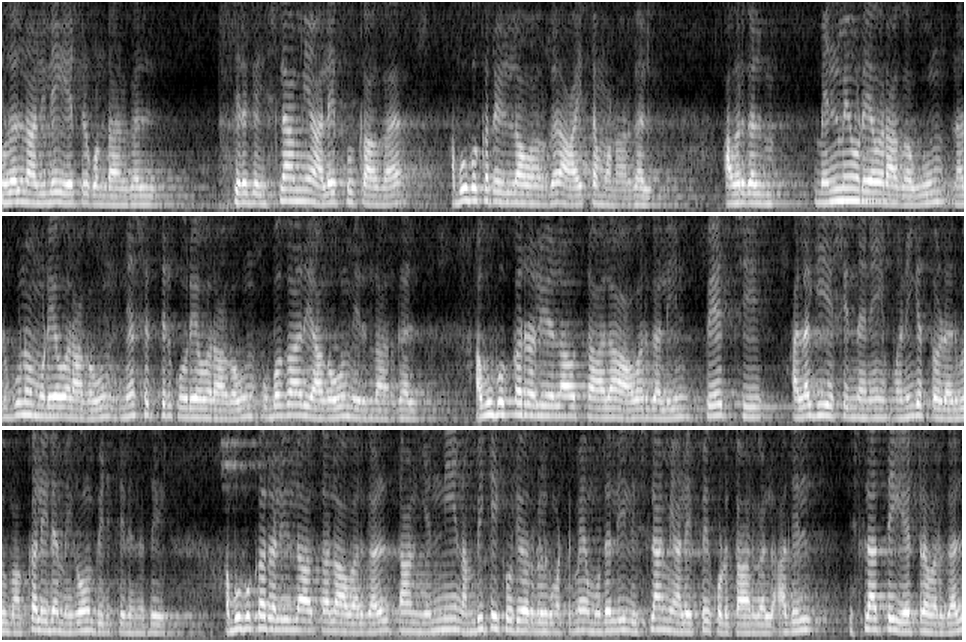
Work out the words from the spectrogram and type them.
முதல் நாளிலே ஏற்றுக்கொண்டார்கள். பிறகு இஸ்லாமிய அழைப்புக்காக அபூபக்கர் இல்லா அவர்கள் ஆயத்தமானார்கள். அவர்கள் மென்மையுடையவராகவும் நற்குணமுடையவராகவும் நேசத்திற்குரியவராகவும் உபகாரியாகவும் இருந்தார்கள். அபுபக்கர் அலி தாலா அவர்களின் பேச்சு அழகிய சிந்தனை வணிகத் தொடர்பு மக்களிடம் மிகவும் பிடித்திருந்தது. அபுபக்கர் அலில்லா தாலா அவர்கள் தான் எண்ணிய நம்பிக்கைக்குரியவர்களுக்கு மட்டுமே முதலில் இஸ்லாமிய அழைப்பை கொடுத்தார்கள். அதில் இஸ்லாத்தை ஏற்றவர்கள்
